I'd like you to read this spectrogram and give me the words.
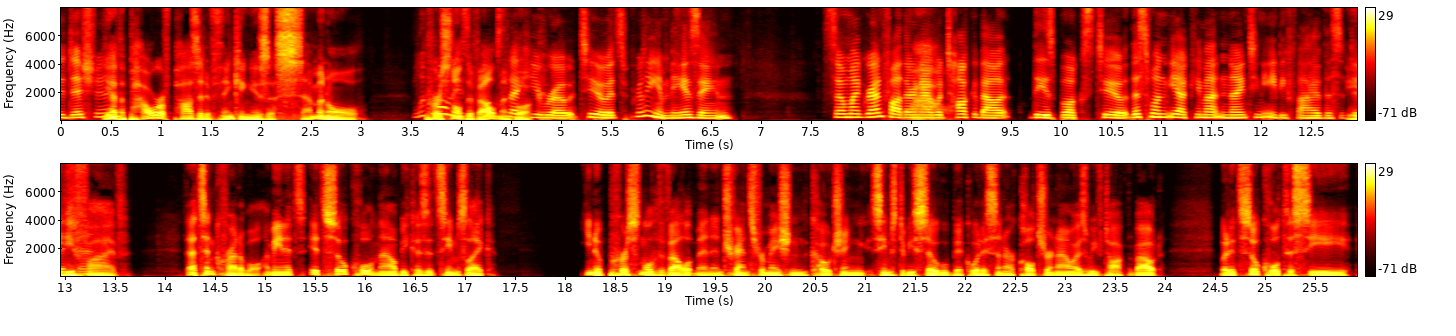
edition. yeah, the power of positive thinking is a seminal. Look personal development book. he wrote too. It's pretty amazing. So my grandfather and I would talk about these books too. This one, yeah, came out in 1985. This edition. 85. That's incredible. I mean, it's it's so cool now because it seems like you know, personal development and transformation coaching seems to be so ubiquitous in our culture now as we've talked about. But it's so cool to see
